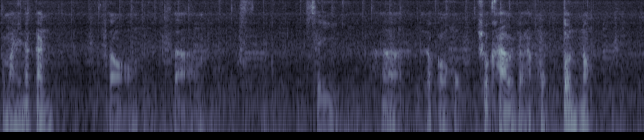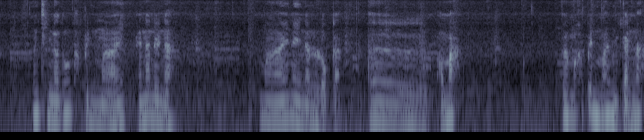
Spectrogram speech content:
ประมาณนี้แล้วกันสองสามสี่ห้าแล้วก็หกชั่วคราวไว้ก่อนครับหกต้นเนาะ จริงเราต้องทำเป็นไม้ไอ้นั่นด้วยนะ ไม้ในนรกอะ่ะ เออ เอามาเออมันก็เป็นไม้เหมือนกันนะ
